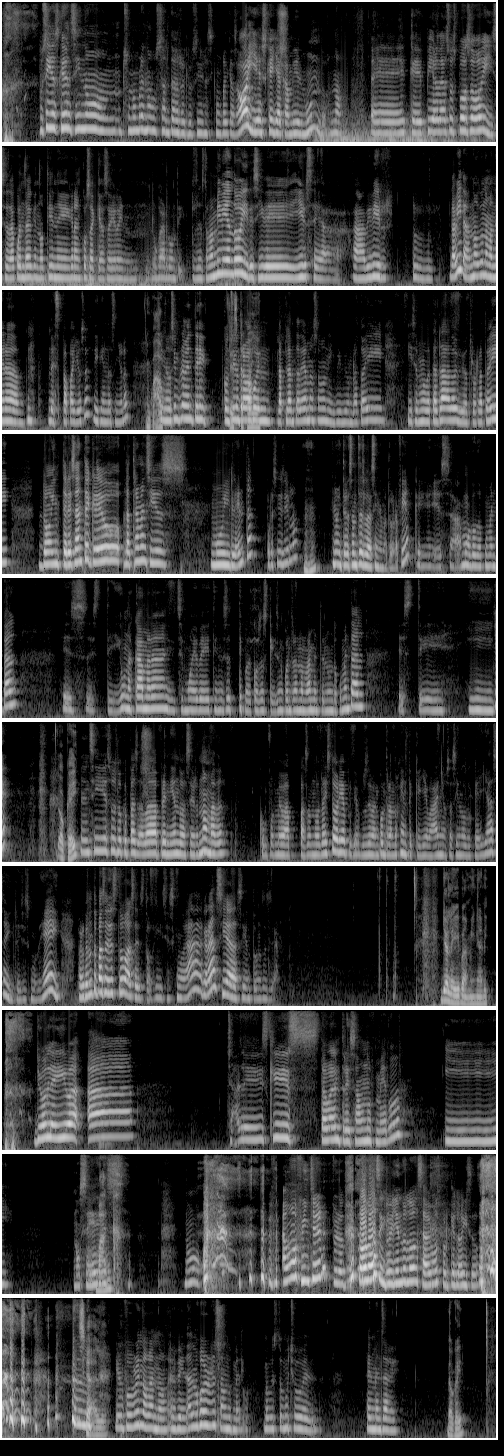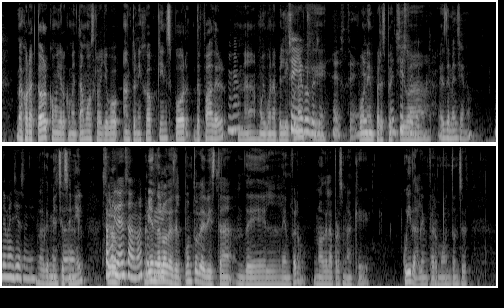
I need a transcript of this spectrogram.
Pues sí, es que en sí no, su nombre no salta a relucir así como que digas, ¡ay! Es que ya cambió el mundo. No. Eh, que pierde a su esposo y se da cuenta que no tiene gran cosa que hacer en el lugar donde pues, estaban viviendo y decide irse a, a vivir pues, la vida, no de una manera despapayosa, dirían las señoras, wow. sino simplemente consigue un trabajo en la planta de Amazon y vive un rato ahí y se mueve a tal lado y vive otro rato ahí. Lo interesante, creo, la trama en sí es muy lenta, por así decirlo. Uh -huh. Lo interesante es la cinematografía, que es a modo documental. Es este, una cámara, se mueve, tiene ese tipo de cosas que se encuentran normalmente en un documental. Este, y ya. Ok. En sí, eso es lo que pasa. Va aprendiendo a ser nómada conforme va pasando la historia, porque pues, se va encontrando gente que lleva años haciendo lo que ella hace y le dices como de, hey, para que no te pase esto, haz esto. Y dices como de, ah, gracias. Y entonces ya. Yo le iba a Minari. Yo le iba a... Chale, es que estaba entre Sound of Metal y... No sé. Mank. Es... No. Amo a Fincher, pero todos, incluyéndolo, sabemos por qué lo hizo. Chale. Y el pobre no ganó. En fin, a lo mejor Sound of Metal. Me gustó mucho el, el mensaje. Ok. Mejor actor, como ya lo comentamos, lo llevó Anthony Hopkins por The Father, una muy buena película Sí, yo creo que, sí. Este, pone en perspectiva... es demencia, ¿no? Demencia senil. La demencia senil. Está Pero muy densa, ¿no? Creo Viéndolo que- desde el punto de vista del enfermo, no de la persona que cuida al enfermo. Entonces,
